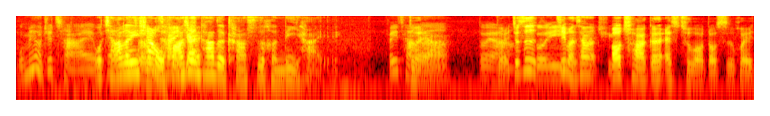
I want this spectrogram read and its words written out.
我没有去查，哎，我查了一下，我发现他的卡司很厉害，哎，非常对啊。对啊，对，就是基本上 Ultra 跟 S Two O 都是会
